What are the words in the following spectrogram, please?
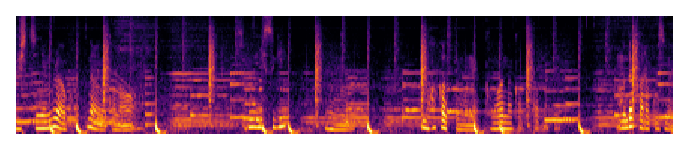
67年ぐらいは変わってないのかな。それは言い過ぎ？うん。でも測ってもね変わらなかったので。だからこそね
